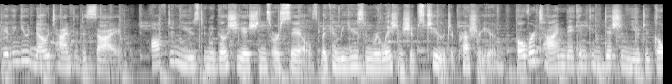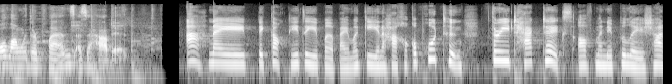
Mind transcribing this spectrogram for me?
Giving you no time to decide. Often used in negotiations or sales, but can be used in relationships too to pressure you. Over time, they can condition you to go along with their plans as a habit. อะใน TikTok ที่จีเปิดไปเมื่อกี้นะคะเขาก็พูดถึง three tactics of manipulation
